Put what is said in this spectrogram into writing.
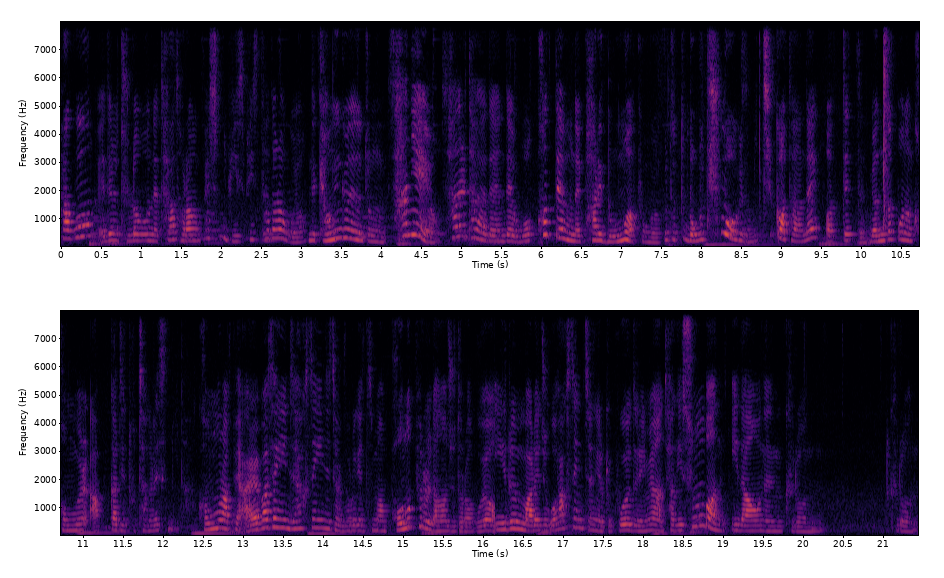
하고 애들 둘러보는데 다 저랑 패션이 비슷비슷하더라고요. 근데 경인교대는 좀 산이에요. 산을 타야 되는데 워커 때문에 발이 너무 아픈 거예요. 그래서 또 너무 추워. 그래서 미칠 것 같았는데 어쨌든 면접 보는 건물 앞까지 도착을 했습니다. 건물 앞에 알바생인지 학생인지 잘 모르겠지만 번호표를 나눠주더라고요. 이름 말해주고 학생증 이렇게 보여드리면 자기 순번이 나오는 그런 그런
